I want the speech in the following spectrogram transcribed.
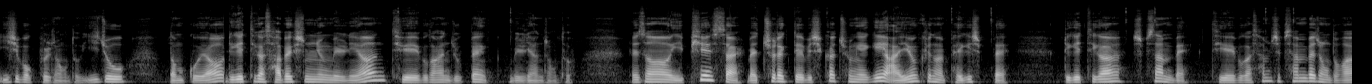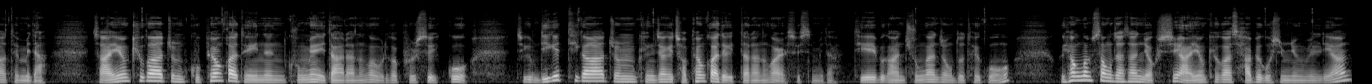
20억 불 정도, 2조 넘고요. 리게티가 416 밀리언, 디웨이브가 한 600 밀리언 정도. 그래서 이 PSR 매출액 대비 시가총액이 아이온큐는 한 120배, 리게티가 13배, 디웨이브가 33배 정도가 됩니다. 자, 아이온큐가 좀 고평가되어 있는 국면이다라는 걸 우리가 볼 수 있고 지금 리게티가 좀 굉장히 저평가되어 있다라는 걸 알 수 있습니다. 디웨이브가 한 중간 정도 되고 그 현금성 자산 역시 아이온큐가 456 밀리언,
